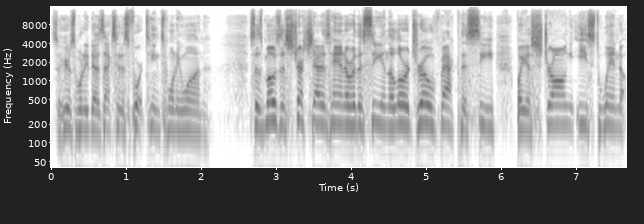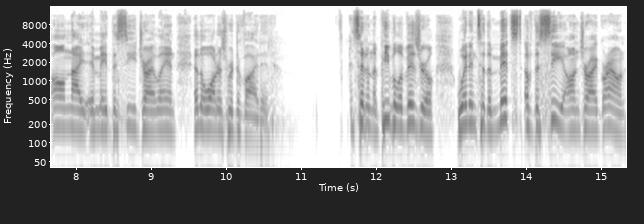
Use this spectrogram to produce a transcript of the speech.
So here's what he does Exodus 14 21 says Moses stretched out his hand over the sea, and the Lord drove back the sea by a strong east wind all night and made the sea dry land, and the waters were divided. And said, And the people of Israel went into the midst of the sea on dry ground,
